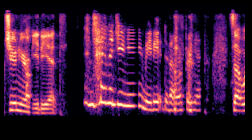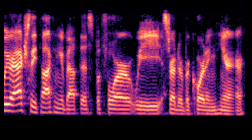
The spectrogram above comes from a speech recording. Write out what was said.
junior immediate. I'm a junior intermediate developer, yeah. So we were actually talking about this before we started recording here,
